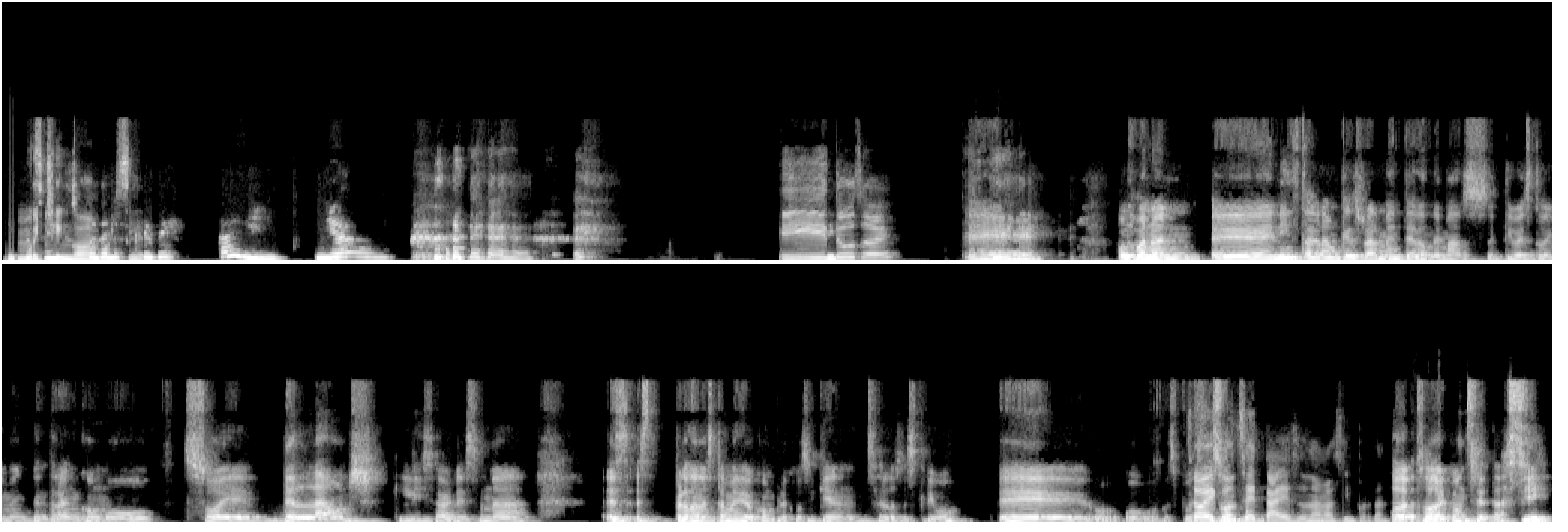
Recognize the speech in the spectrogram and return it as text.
Muy chingón. ¿Pueden escribir? ¡Ay! ¡Miau! ¿Y tú, Zoe? Eh, pues bueno, en, eh, en Instagram, que es realmente donde más activa estoy, me encuentran como soy The Lounge Lizard. Es una. Es, perdón, está medio complejo. Si quieren, se los escribo. Eh, o, Soy con Z, eso es nada más importante. Soy, con Z, sí.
